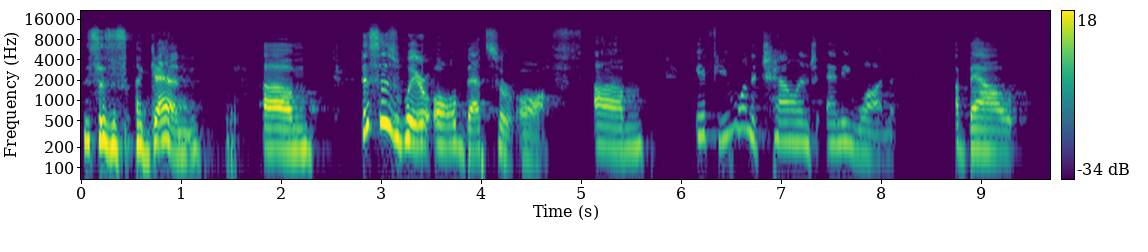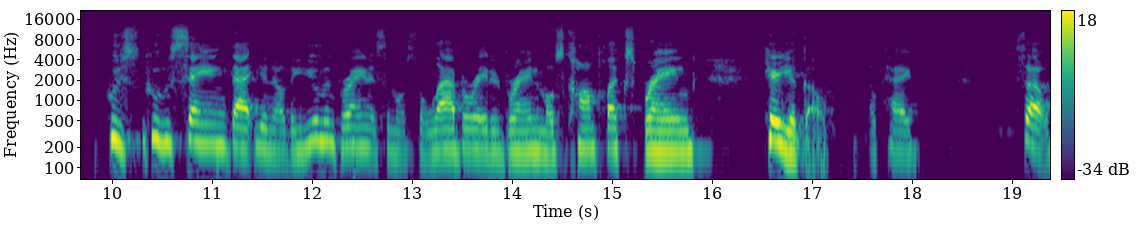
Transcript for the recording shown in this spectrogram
This is, again, um, this is where all bets are off. Um, if you want to challenge anyone about who's who's saying that you know the human brain is the most elaborated brain, the most complex brain, here you go. Okay, so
